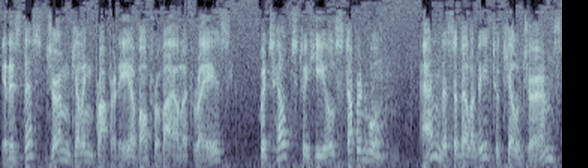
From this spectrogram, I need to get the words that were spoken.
It is this germ-killing property of ultraviolet rays which helps to heal stubborn wounds, and this ability to kill germs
